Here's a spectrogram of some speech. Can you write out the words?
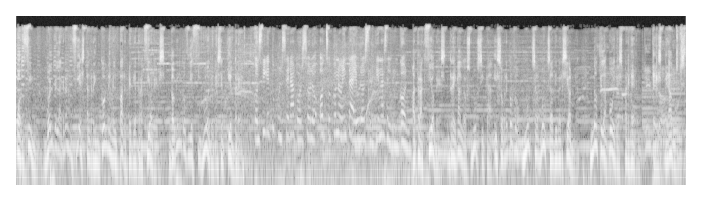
Por fin, vuelve la gran fiesta al Rincón en el Parque de Atracciones, domingo 19 de septiembre. Consigue tu pulsera por solo 8,90 euros en tiendas El Rincón. Atracciones, regalos, música y sobre todo mucha, mucha diversión. No te la puedes perder. Te esperamos.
